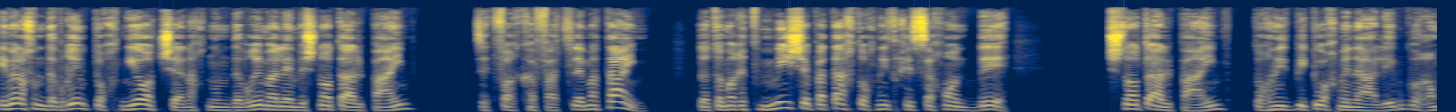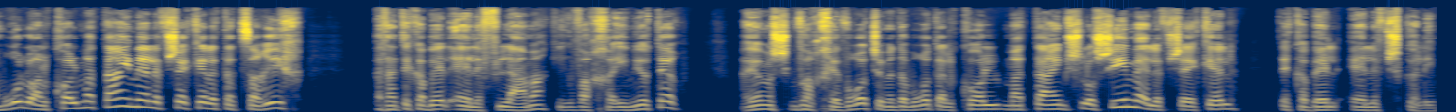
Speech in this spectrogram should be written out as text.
אם אנחנו מדברים תוכניות שאנחנו מדברים עליהן בשנות ה-2000, זה כבר קפץ ל-200. זאת אומרת, מי שפתח תוכנית חיסכון בשנות ה-2000, תוכנית ביטוח מנהלים, כבר אמרו לו, על כל 200 אלף שקל אתה צריך, אתה תקבל 1,000. למה? כי כבר חיים יותר. היום יש כבר חברות שמדברות על כל 230 אלף שקל, תקבל 1,000 שקלים.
